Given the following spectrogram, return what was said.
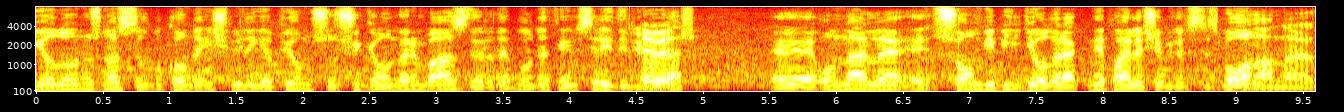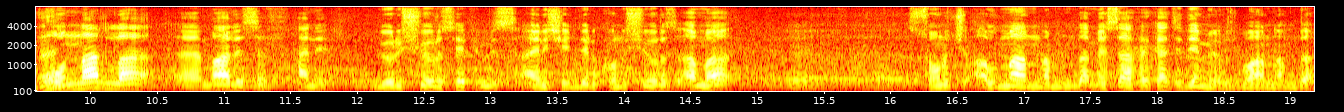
diyaloğunuz nasıl? Bu konuda işbirliği yapıyor musunuz? Çünkü onların bazıları da burada temsil ediliyorlar. Ee, onlarla e, son bir bilgi olarak ne paylaşabilirsiniz bu On- alanlarda? Onlarla e, maalesef hani görüşüyoruz hepimiz aynı şeyleri konuşuyoruz ama e, sonuç alma anlamında mesafe kat edemiyoruz bu anlamda.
